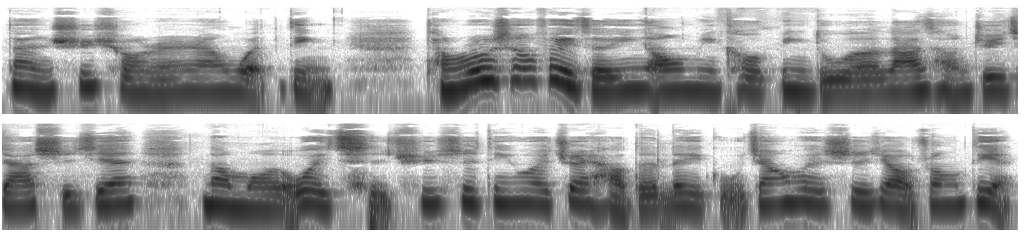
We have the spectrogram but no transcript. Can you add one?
但需求仍然稳定。倘若消费者因奥密克病毒而拉长居家时间，那么为此趋势定位最好的类股将会是药妆店、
